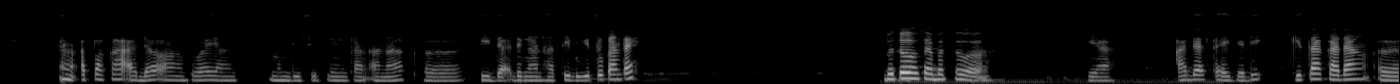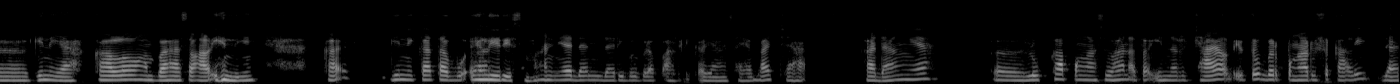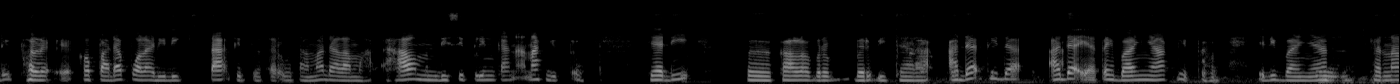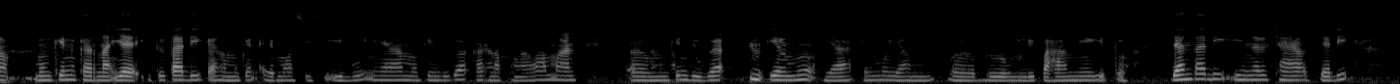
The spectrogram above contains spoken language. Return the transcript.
apakah ada orang tua yang mendisiplinkan anak, tidak dengan hati, begitu kan, Teh? Betul, Teh, betul. Ya, ada, Teh. Jadi kita kadang, eee, gini ya, kalau ngebahas soal ini, ka gini kata Bu Eli Risman ya dan dari beberapa artikel yang saya baca, kadang ya, eee, luka pengasuhan atau inner child itu berpengaruh sekali dari pole eee, kepada pola didik kita gitu, terutama dalam ha hal mendisiplinkan anak gitu. Jadi, eee, kalau ber berbicara ada tidak? Ada ya, Teh, banyak gitu. Jadi banyak Mmm. karena mungkin karena ya itu tadi, karena mungkin emosi si ibunya, mungkin juga karena pengalaman, eee, mungkin juga ilmu ya, ilmu yang, eee, belum dipahami gitu. Dan tadi inner child, jadi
